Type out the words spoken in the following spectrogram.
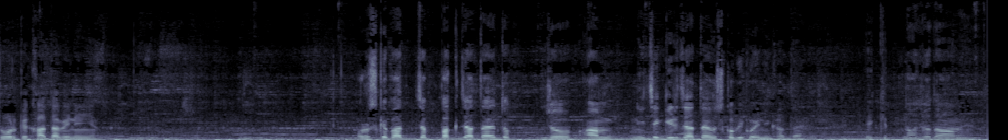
तोड़ के खाता भी नहीं है। और उसके बाद जब पक जाता है तो जो आम नीचे गिर जाता है, उसको भी कोई नहीं खाता है। ये कितना ज़्यादा आम है।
